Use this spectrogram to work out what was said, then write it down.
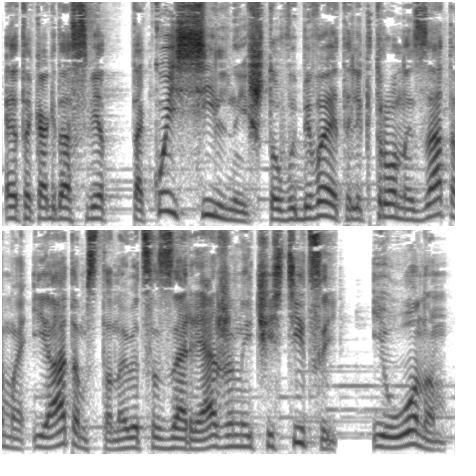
Это когда свет такой сильный, что выбивает электрон из атома, и атом становится заряженной частицей, ионом.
